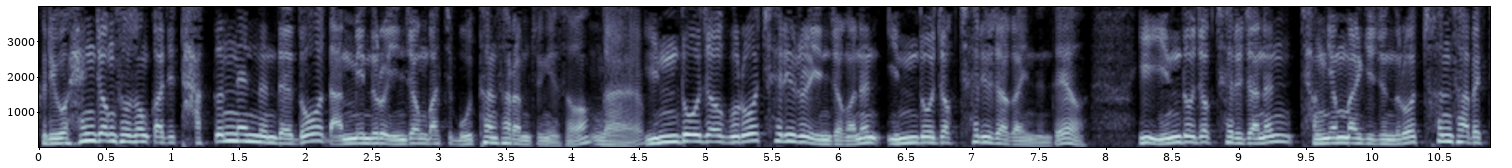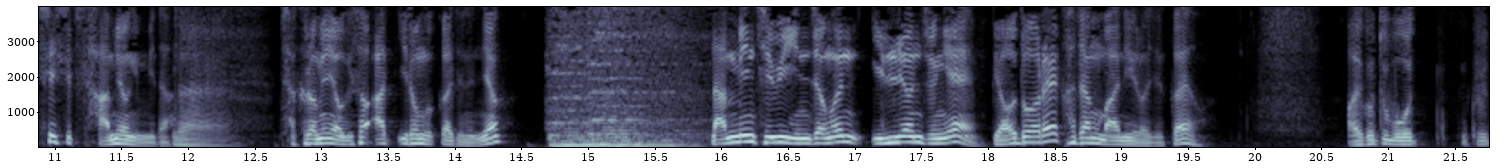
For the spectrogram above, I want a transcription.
그리고 행정소송까지 다 끝냈는데도 난민으로 인정받지 못한 사람 중에서 네. 인도적으로 체류를 인정하는 인도적 체류자가 있는데요. 이 인도적 체류자는 작년 말 기준으로 1,474명입니다. 네. 자, 그러면 여기서 아, 이런 것까지는요. 난민 지위 인정은 1년 중에 몇 월에 가장 많이 이루어질까요? 아, 이것도 뭐, 그,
